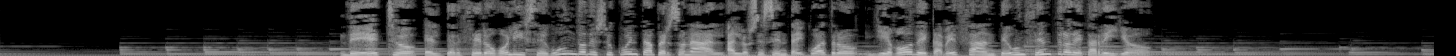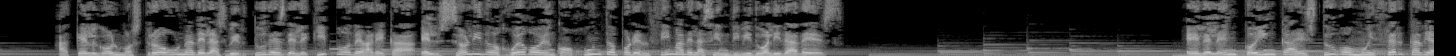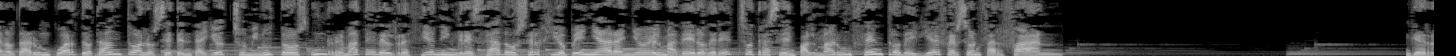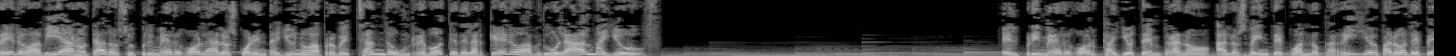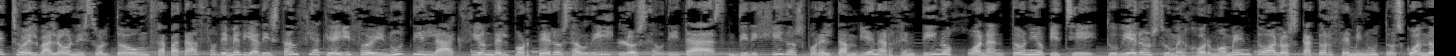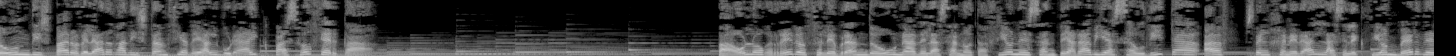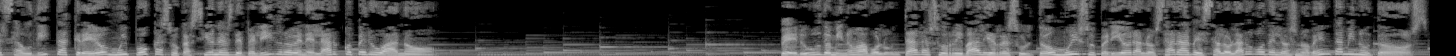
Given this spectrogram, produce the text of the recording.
De hecho, el tercero gol y segundo de su cuenta personal, a los 64, llegó de cabeza ante un centro de Carrillo. Aquel gol mostró una de las virtudes del equipo de Gareca, el sólido juego en conjunto por encima de las individualidades. El elenco inca estuvo muy cerca de anotar un cuarto tanto a los 78 minutos, un remate del recién ingresado Sergio Peña arañó el madero derecho tras empalmar un centro de Jefferson Farfán. Guerrero había anotado su primer gol a los 41 aprovechando un rebote del arquero Abdullah Al-Mayuf. El primer gol cayó temprano, a los 20 cuando Carrillo paró de pecho el balón y soltó un zapatazo de media distancia que hizo inútil la acción del portero saudí. Los sauditas, dirigidos por el también argentino Juan Antonio Pichi, tuvieron su mejor momento a los 14 minutos cuando un disparo de larga distancia de Al Buraik pasó cerca. Paolo Guerrero celebrando una de las anotaciones ante Arabia Saudita, AF, en general la selección verde saudita creó muy pocas ocasiones de peligro en el arco peruano. Perú dominó a voluntad a su rival y resultó muy superior a los árabes a lo largo de los 90 minutos.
